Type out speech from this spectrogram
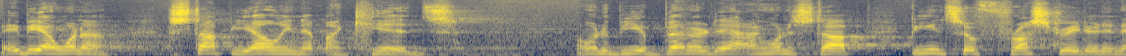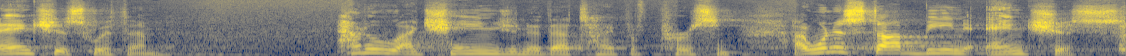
Maybe I want to stop yelling at my kids. I want to be a better dad. I want to stop being so frustrated and anxious with them. How do I change into that type of person? I want to stop being anxious.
